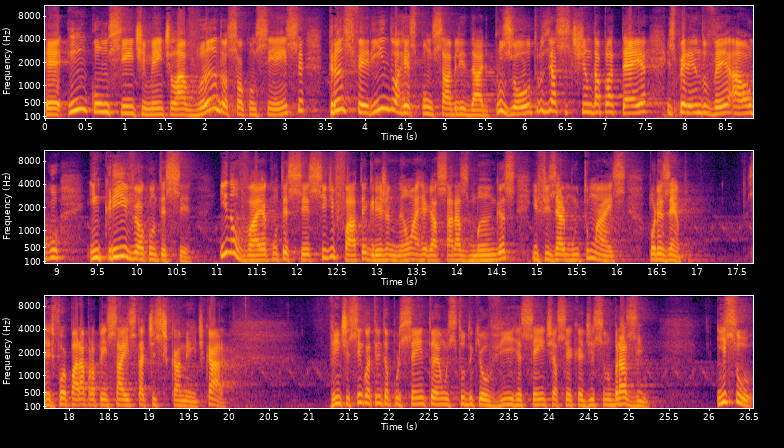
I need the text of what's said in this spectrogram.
é, inconscientemente lavando a sua consciência, transferindo a responsabilidade para os outros e assistindo da plateia, esperando ver algo incrível acontecer. E não vai acontecer se de fato a igreja não arregaçar as mangas e fizer muito mais. Por exemplo, se a gente for parar para pensar estatisticamente, cara, 25 a 30% é um estudo que eu vi recente acerca disso no Brasil. Isso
